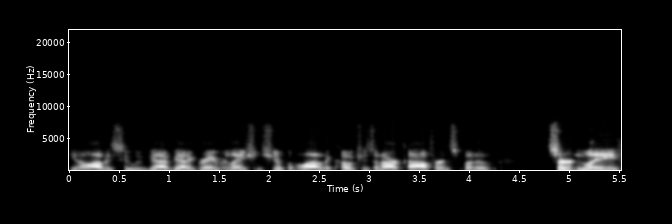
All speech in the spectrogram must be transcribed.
you know obviously we've got I've got a great relationship with a lot of the coaches in our conference, but have certainly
